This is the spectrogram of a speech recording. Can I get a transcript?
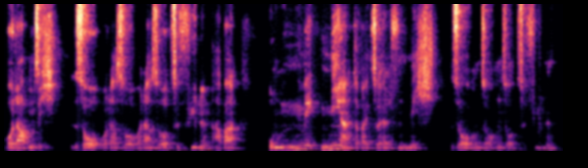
oder um sich so oder so oder so zu fühlen, aber um mir dabei zu helfen, mich so und so und so zu fühlen.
